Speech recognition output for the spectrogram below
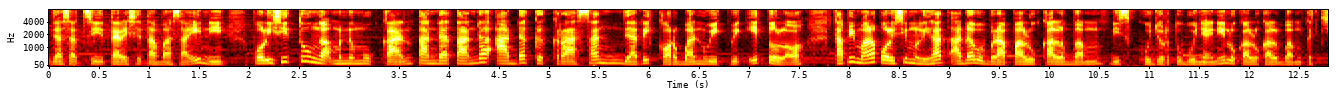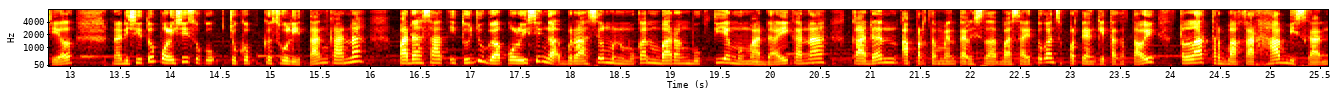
jasad si Teresita Basa ini, polisi tuh nggak menemukan tanda-tanda ada kekerasan dari korban wik-wik itu loh. Tapi malah polisi melihat ada beberapa luka lebam di sekujur tubuhnya ini, luka-luka lebam kecil. Nah di situ polisi cukup kesulitan karena pada saat itu juga polisi nggak berhasil menemukan barang bukti yang memadai karena keadaan apartemen Teresita Basa itu kan seperti yang kita ketahui telah terbakar habis kan.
